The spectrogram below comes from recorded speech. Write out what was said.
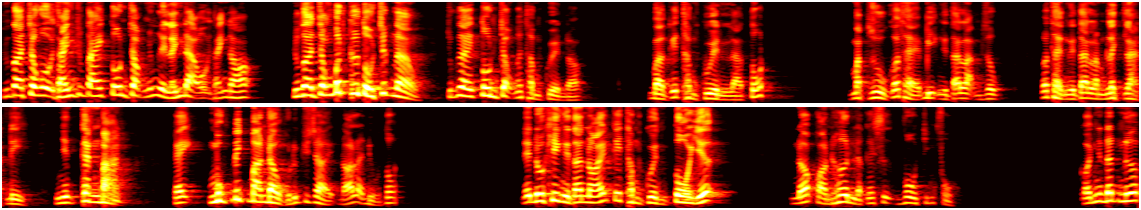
Chúng ta trong hội thánh chúng ta hãy tôn trọng những người lãnh đạo hội thánh đó chúng ta trong bất cứ tổ chức nào, chúng ta hãy tôn trọng cái thẩm quyền đó. Bởi cái thẩm quyền là tốt. Mặc dù có thể bị người ta lạm dụng, có thể người ta làm lệch lạc đi, nhưng căn bản cái mục đích ban đầu của đức chúa trời đó là điều tốt. Nên đôi khi người ta nói cái thẩm quyền tồi á, nó còn hơn là cái sự vô chính phủ. Có những đất nước,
